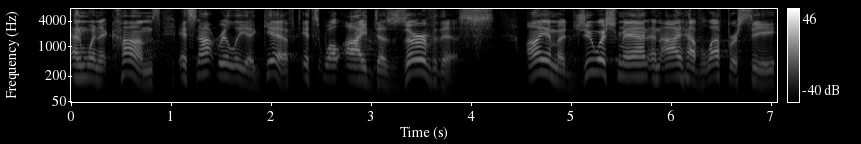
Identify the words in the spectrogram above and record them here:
and when it comes, it's not really a gift, it's, well, I deserve this. I am a Jewish man and I have leprosy,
